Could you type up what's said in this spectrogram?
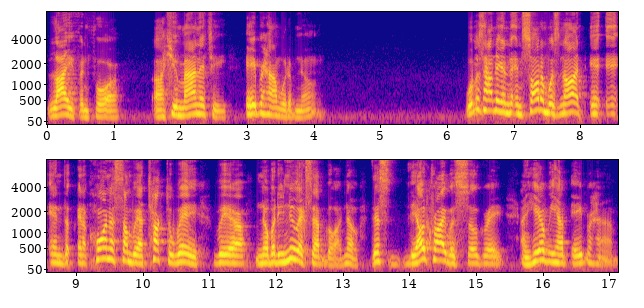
life and for uh, humanity, Abraham would have known. What was happening in, in Sodom was not in, in, the, in, a corner somewhere tucked away where nobody knew except God. No, this, the outcry was so great. And here we have Abraham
